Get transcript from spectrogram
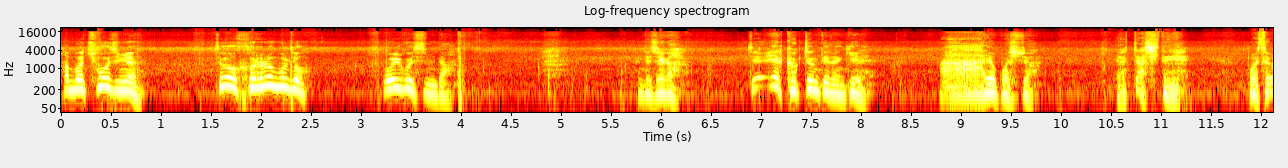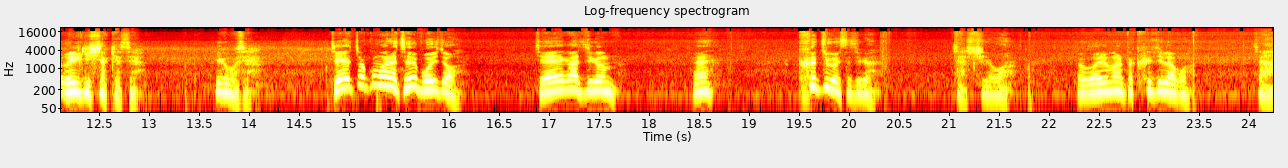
한번 추워지면 저 흐르는 물도 얼고 있습니다. 근데 제가 제일 걱정되는 길, 아, 이거 보십시오. 야, 자식들이 벌써 얼기 시작했어요. 이거 보세요. 제 조그마한 제 보이죠? 제가 지금, 에? 커지고 있어, 지금. 자식, 요거, 요거 얼마나 더 커지려고. 자,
